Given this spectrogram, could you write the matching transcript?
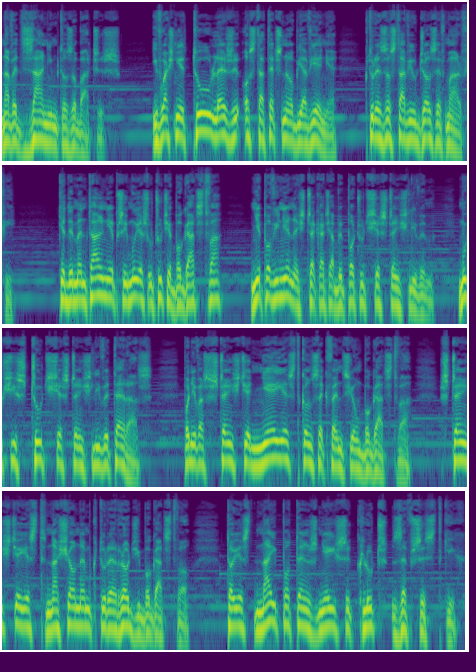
nawet zanim to zobaczysz. I właśnie tu leży ostateczne objawienie, które zostawił Joseph Murphy. Kiedy mentalnie przyjmujesz uczucie bogactwa, nie powinieneś czekać, aby poczuć się szczęśliwym. Musisz czuć się szczęśliwy teraz, ponieważ szczęście nie jest konsekwencją bogactwa. Szczęście jest nasionem, które rodzi bogactwo. To jest najpotężniejszy klucz ze wszystkich.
